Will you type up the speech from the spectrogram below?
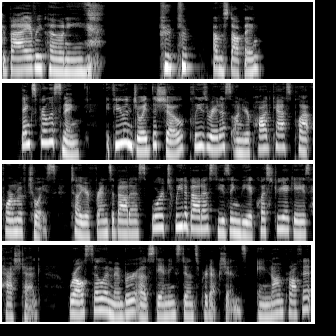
Goodbye, every pony. I'm stopping. Thanks for listening. If you enjoyed the show, please rate us on your podcast platform of choice, tell your friends about us, or tweet about us using the Equestria Gaze hashtag. We're also a member of Standing Stones Productions, a nonprofit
